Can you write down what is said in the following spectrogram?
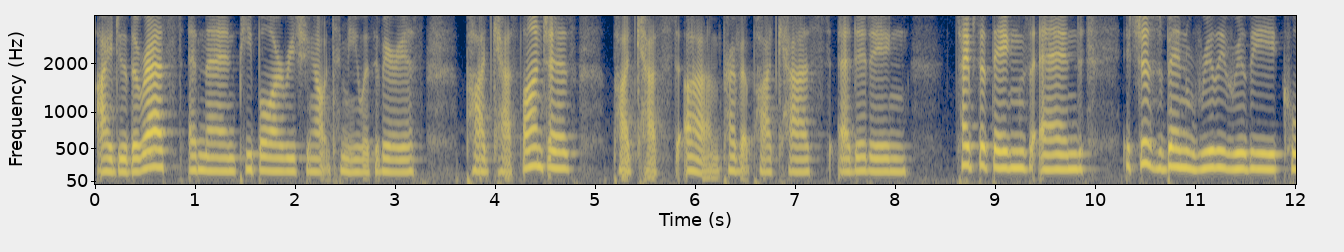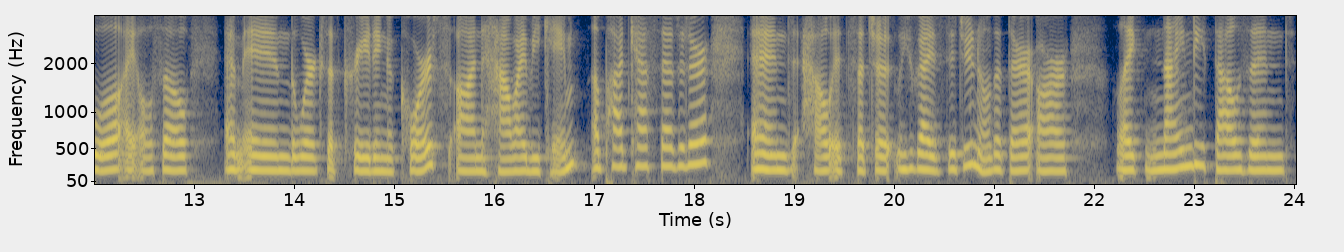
I do the rest. And then people are reaching out to me with various podcast launches, podcast, um, private podcast editing types of things. And it's just been really, really cool. I also am in the works of creating a course on how I became a podcast editor and how it's such a. You guys, did you know that there are like 90,000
